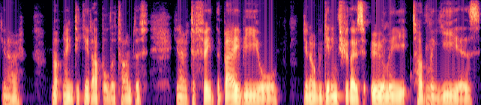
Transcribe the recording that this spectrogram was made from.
you know, not needing to get up all the time to, you know, to feed the baby or, you know, we're getting through those early toddler years,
